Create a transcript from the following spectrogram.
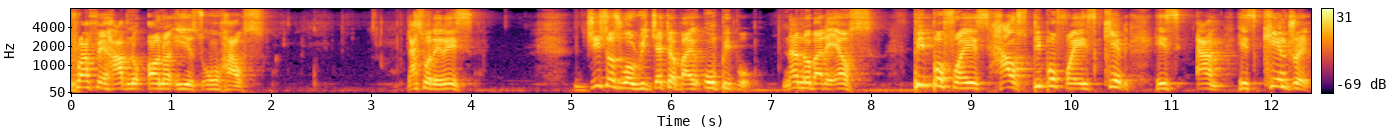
prophet have no honor in his own house. That's what it is. Jesus was rejected by his own people, not nobody else. People for his house, people for his kin, his um his kindred,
